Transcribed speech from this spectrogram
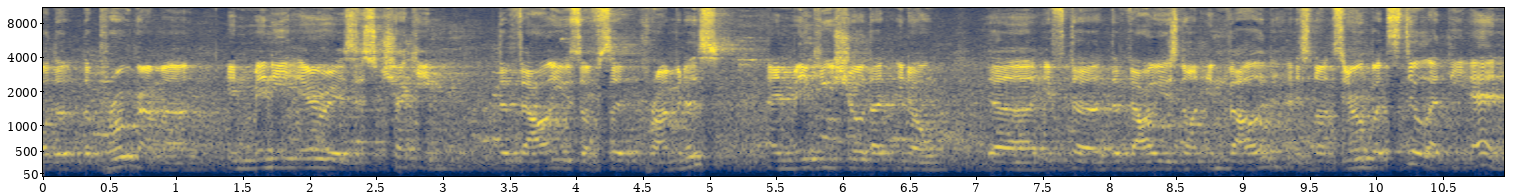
or the, the programmer in many areas is checking the values of certain parameters and making sure that, you know, uh, if the, the value is not invalid and it's not zero, but still at the end,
